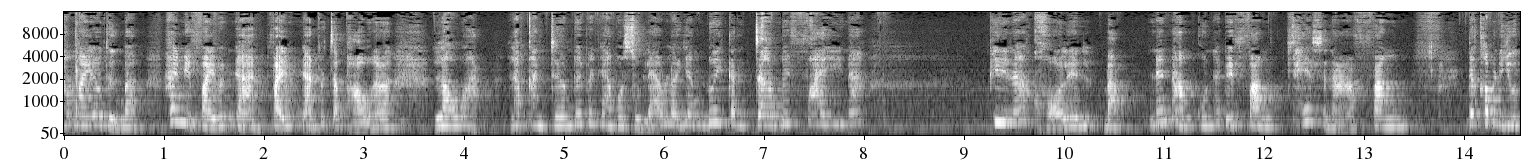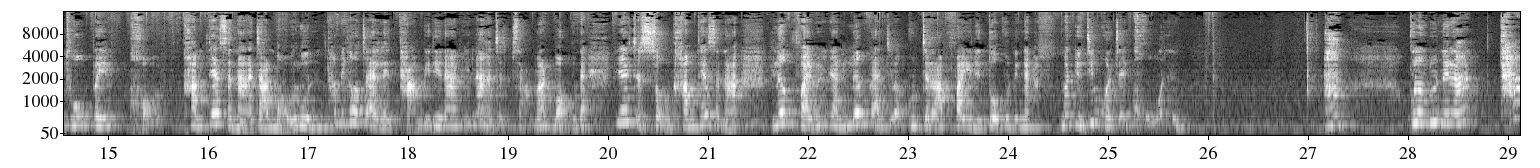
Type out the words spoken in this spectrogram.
ทำไมเราถึงแบบ ให้มีไฟวิญญาณไฟวิญญาณเพื่อจะเผาไงล่ะเราอะรับการเจิมด้วยปัญญาบริสุทธิ์แล้ว เรายังด้วยกันเจิมด้วยไฟนะ พี่นะขอเลยแบบ แนะนำคุณให้ไปฟังเทศนาฟังถ้าเข้าไปใน YouTube ไปขอคำเทศนาอาจารย์หมอวรุณถ้าไม่เข้าใจเลยถามพี่ดีนาพี่นาจะสามารถบอกคุณได้พี่นาจะส่งคำเทศนา เรื่องไฟวิญญาณเรื่องการที่ว่าคุณจะรับไฟอยู่ในตัวคุณยังไง มันอยู่ที่หัวใจคุณ คุณลองดูเลยนะถ้า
